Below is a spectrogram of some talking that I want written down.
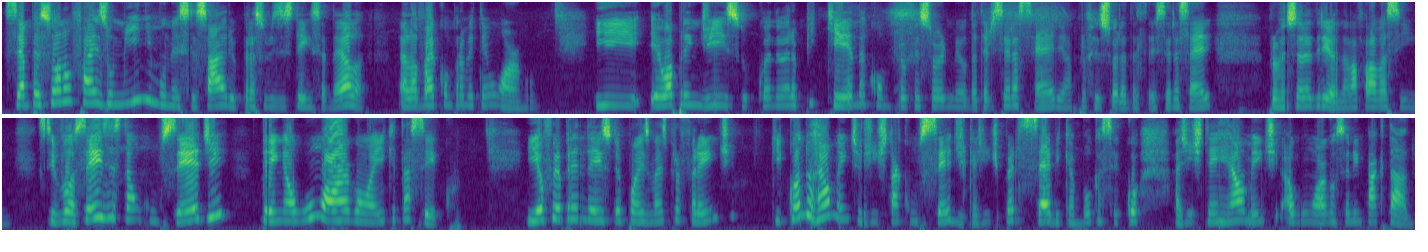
se a pessoa não faz o mínimo necessário para a subsistência dela, ela vai comprometer um órgão. E eu aprendi isso quando eu era pequena com o professor meu da terceira série, a professora da terceira série, professora Adriana. Ela falava assim: se vocês estão com sede, tem algum órgão aí que está seco. E eu fui aprender isso depois, mais para frente, que quando realmente a gente está com sede, que a gente percebe que a boca secou, a gente tem realmente algum órgão sendo impactado.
